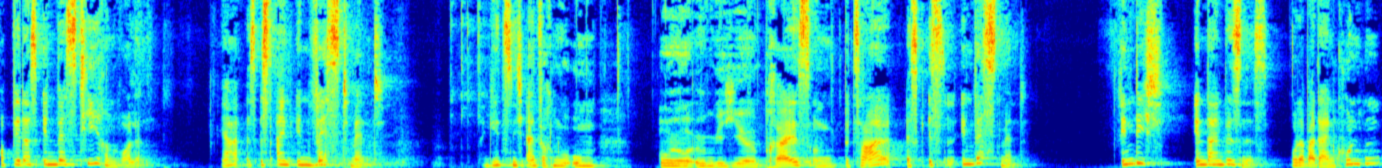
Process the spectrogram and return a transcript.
ob wir das investieren wollen. Ja, es ist ein Investment. Da geht es nicht einfach nur um, oh ja, irgendwie hier Preis und bezahl. Es ist ein Investment. In dich, in dein Business. Oder bei deinen Kunden,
